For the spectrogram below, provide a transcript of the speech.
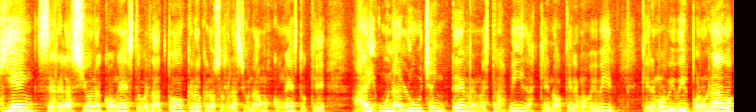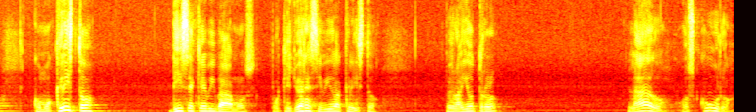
¿Quién se relaciona con esto? ¿Verdad? Todos creo que nos relacionamos con esto, que hay una lucha interna en nuestras vidas que no queremos vivir. Queremos vivir, por un lado, como Cristo dice que vivamos, porque yo he recibido a Cristo, pero hay otro lado oscuro,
